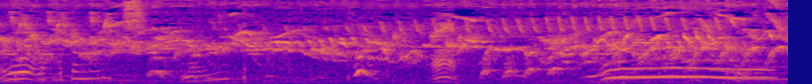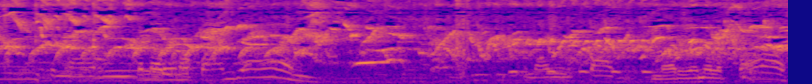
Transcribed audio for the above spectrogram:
Ayo, ketemu. Ah. Uh, penari, penariannya panjang. Penari lepas, penariannya lepas.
